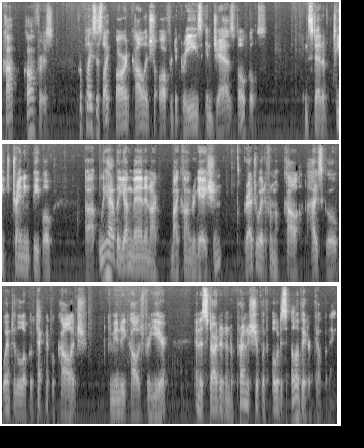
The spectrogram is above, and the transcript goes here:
coffers for places like Bard College to offer degrees in jazz vocals instead of teach training people. Uh, we have a young man in our my congregation, graduated from high school, went to the local technical college, community college for a year, and has started an apprenticeship with Otis Elevator Company.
